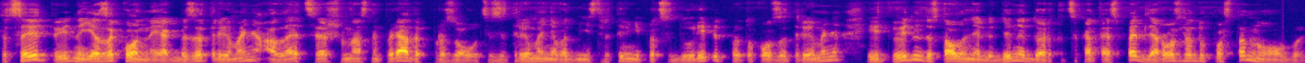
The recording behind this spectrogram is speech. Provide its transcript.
то це відповідно є законне якби затримання, але це ж у нас не порядок призову, це затримання в адміністративній процедурі під протокол затримання і відповідне доставлення людини до РТЦК та СП для розгляду постанови.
